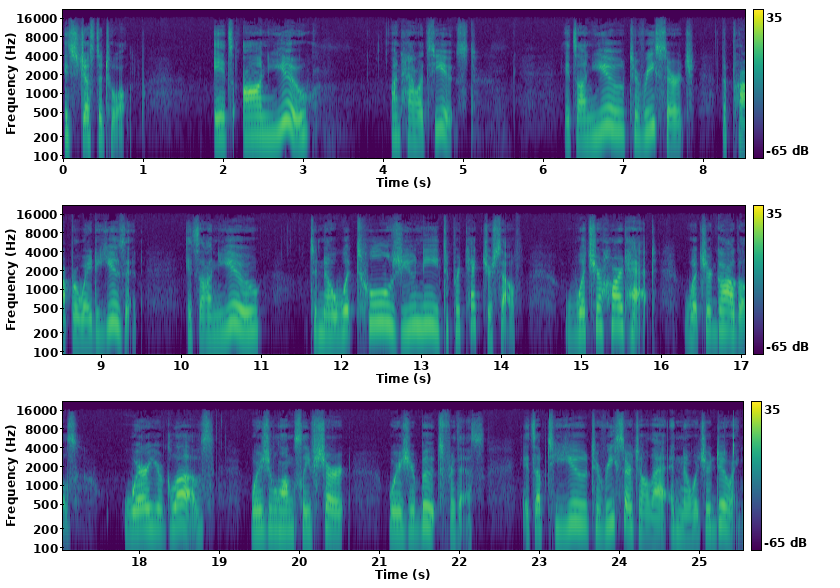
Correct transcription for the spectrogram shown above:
It's just a tool. It's on you on how it's used. It's on you to research the proper way to use it. It's on you to know what tools you need to protect yourself. What's your hard hat? What's your goggles? Where are your gloves? Where's your long sleeve shirt? Where's your boots for this? It's up to you to research all that and know what you're doing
